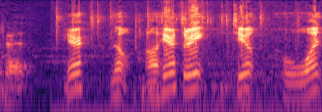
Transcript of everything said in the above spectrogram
Alright. Here? No. Oh, here. Three, two, one.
